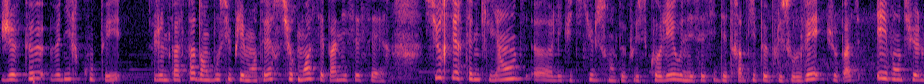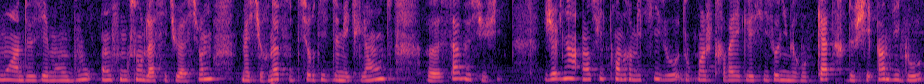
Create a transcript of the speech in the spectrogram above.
je peux venir couper je ne passe pas d'embout supplémentaire. Sur moi, c'est pas nécessaire. Sur certaines clientes, euh, les cuticules sont un peu plus collées ou nécessitent d'être un petit peu plus soulevées. Je passe éventuellement un deuxième embout en fonction de la situation, mais sur 9 ou sur 10 de mes clientes, euh, ça me suffit. Je viens ensuite prendre mes ciseaux. Donc moi, je travaille avec les ciseaux numéro 4 de chez Indigo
